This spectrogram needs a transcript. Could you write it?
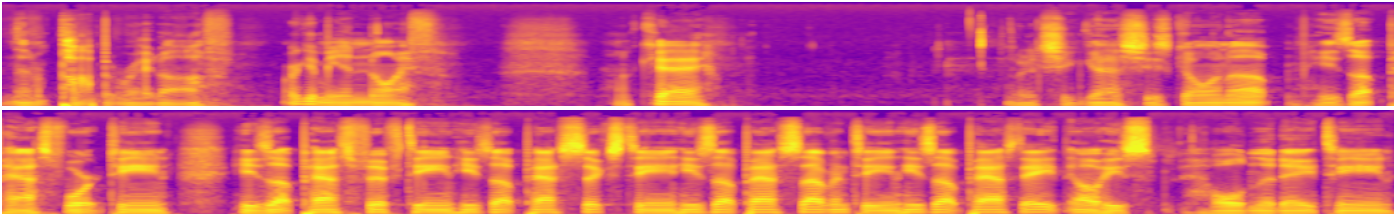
then I'll pop it right off, or give me a knife. Okay. What did she guess? She's going up. He's up past 14. He's up past 15. He's up past 16. He's up past 17. He's up past 8. Oh, he's holding at 18.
